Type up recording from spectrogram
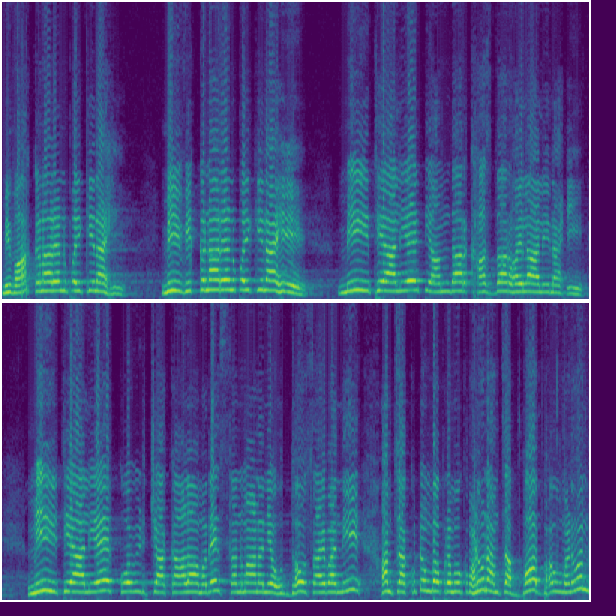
मी वाकणाऱ्यांपैकी नाही. मी विकणाऱ्यांपैकी नाही. मी इथे आली आहे ती आमदार खासदार व्हायला आली नाही. मी इथे आली आहे कोविडच्या काळामध्ये सन्माननीय उद्धव साहेबांनी आमचा कुटुंब प्रमुख म्हणून आमचा बाप भाऊ म्हणून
